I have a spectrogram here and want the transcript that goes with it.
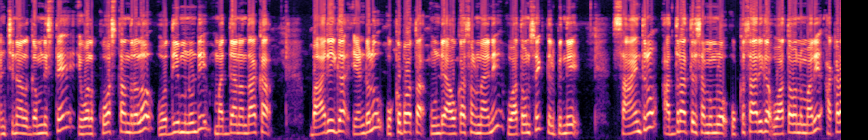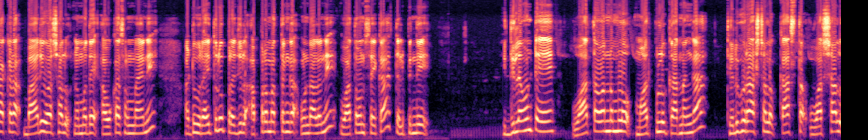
అంచనాలు గమనిస్తే ఇవాళ కోస్తాంధ్రలో ఉదయం నుండి మధ్యాహ్నం దాకా భారీగా ఎండలు ఉక్కపోత ఉండే అవకాశాలు ఉన్నాయని వాతావరణ శాఖ తెలిపింది. సాయంత్రం అర్ధరాత్రి సమయంలో ఒక్కసారిగా వాతావరణం మారి అక్కడక్కడ భారీ వర్షాలు నమోదయ్యే అవకాశాలు ఉన్నాయని అటు రైతులు ప్రజలు అప్రమత్తంగా ఉండాలని వాతావరణ శాఖ తెలిపింది. ఇదిలా ఉంటే వాతావరణంలో మార్పుల కారణంగా తెలుగు రాష్ట్రాల్లో కాస్త వర్షాలు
